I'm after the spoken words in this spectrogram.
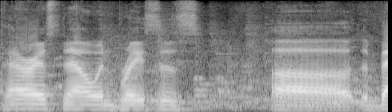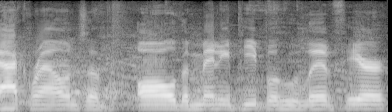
Paris now embraces the backgrounds of all the many people who live here.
